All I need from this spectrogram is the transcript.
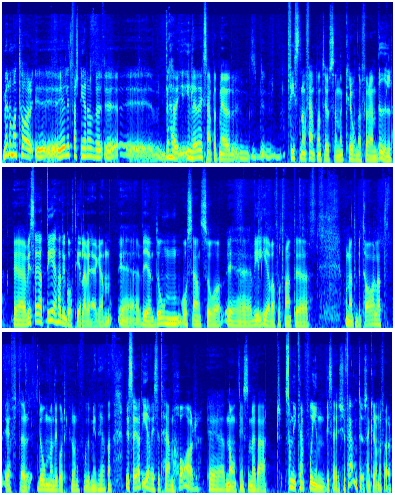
Men om man tar, eh, jag är lite fascinerad av eh, det här inledande exemplet med tvisten om 15 000 kronor för en bil. Vi säger att det hade gått hela vägen via en dom och sen så vill Eva fortfarande inte hon har inte betalat efter domen, det går till Kronofogdemyndigheten. Vi säger att Eva i sitt hem har eh, någonting som är värt, som ni kan få in, vi säger 25 000 kronor för.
